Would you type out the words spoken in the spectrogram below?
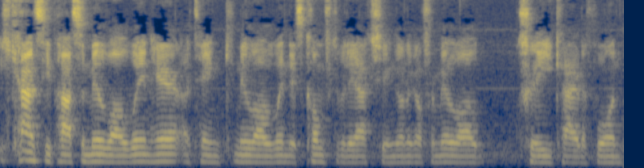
you can't see past a Millwall win here. I think Millwall win this comfortably. Actually, I'm going to go for Millwall three, Cardiff one.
